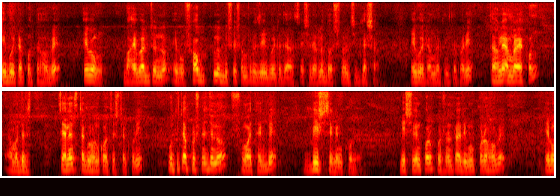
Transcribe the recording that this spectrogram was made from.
এই বইটা পড়তে হবে এবং ভাইবার জন্য এবং সবগুলো বিষয় সম্পর্কে যে বইটাতে আছে সেটা হলো দর্শন ও জিজ্ঞাসা। এই বইটা আমরা কিনতে পারি। তাহলে আমরা এখন আমাদের চ্যালেঞ্জটা গ্রহণ করার চেষ্টা করি। প্রতিটা প্রশ্নের জন্য সময় থাকবে বিশ সেকেন্ড করে। বিশ সেকেন্ড পর প্রশ্নটা রিমুভ করা হবে এবং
